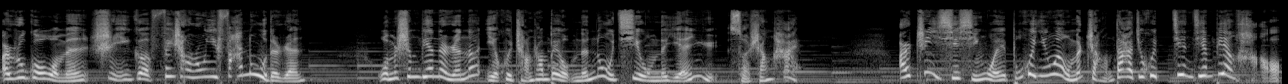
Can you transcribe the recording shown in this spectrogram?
而如果我们是一个非常容易发怒的人，我们身边的人呢，也会常常被我们的怒气、我们的言语所伤害。而这些行为不会因为我们长大就会渐渐变好，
